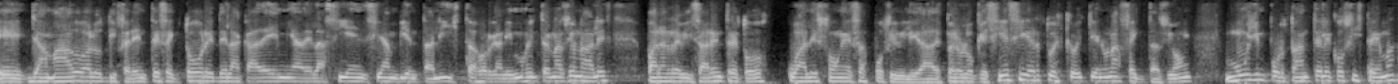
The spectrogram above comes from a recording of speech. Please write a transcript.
eh, llamado a los diferentes sectores de la academia, de la ciencia, ambientalistas, organismos internacionales, para revisar entre todos cuáles son esas posibilidades. Pero lo que sí es cierto es que hoy tiene una afectación muy importante el ecosistema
